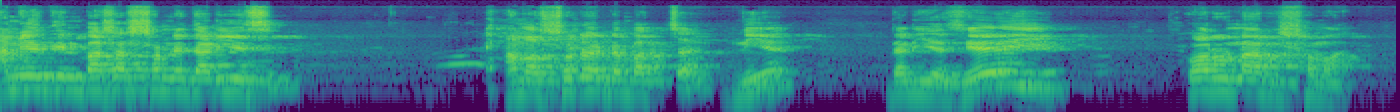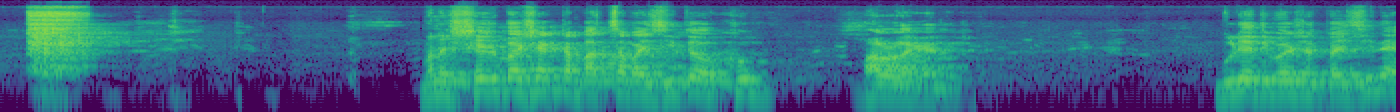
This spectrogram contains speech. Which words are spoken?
আমি একদিন বাসার সামনে দাঁড়িয়েছি। আমার ছোট একটা বাচ্চা নিয়ে দাঁড়িয়েছি এই করোনার সময়। মানে শেষ বয়সে একটা বাচ্চা পাইছি তো, খুব ভালো লাগে আর কি। বুড়িয়াদি বয়সের পাইছি না?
